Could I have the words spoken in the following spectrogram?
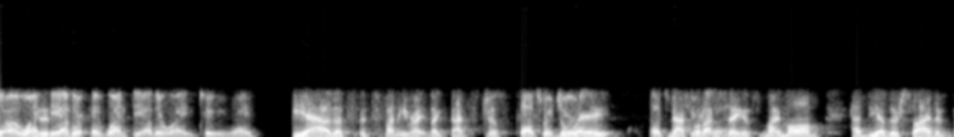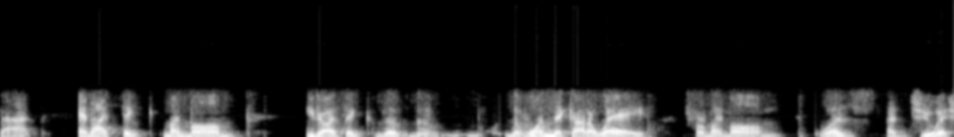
so it went This- the other. It went the other way too, right? Yeah, that's it's funny, right? Like that's just That's what the way. saying. That's what, That's what I'm saying. Is my mom had the other side of that, And I think my mom, you know, I think the the the one that got away for my mom was a Jewish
